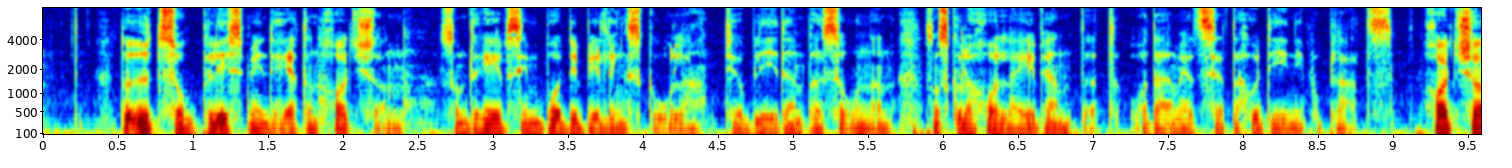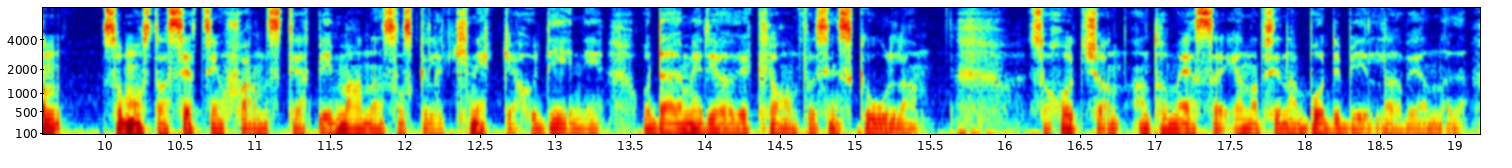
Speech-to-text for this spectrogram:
Då utsåg polismyndigheten Hodgson som drev sin bodybuildingskola till att bli den personen som skulle hålla i eventet och därmed sätta Houdini på plats. Hodgson som måste ha sett sin chans till att bli mannen som skulle knäcka Houdini och därmed göra reklam för sin skola. Så Hodgson han tog med sig en av sina bodybuildarvänner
